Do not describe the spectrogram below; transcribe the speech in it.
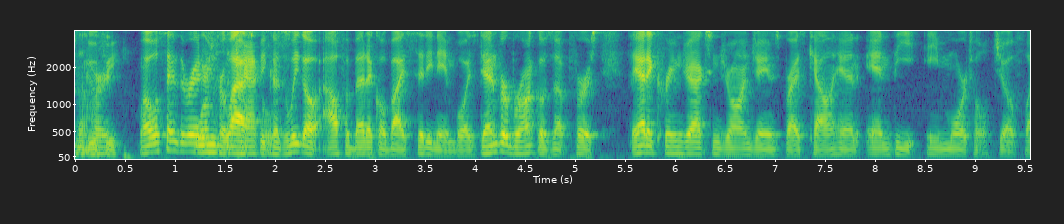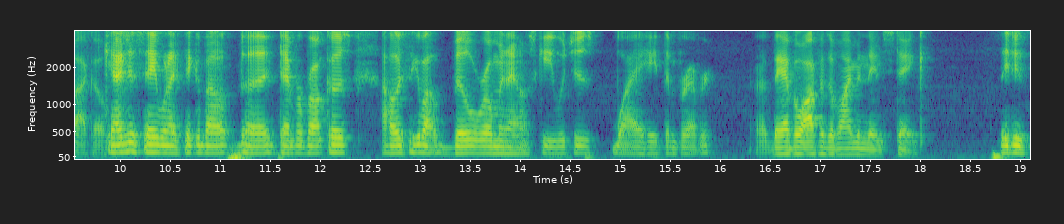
just goofy. heart. Well, we'll save the Raiders Warms for the last cackles. because we go alphabetical by city name, boys. Denver Broncos up first. They had a Kareem Jackson, John James, Bryce Callahan, and the immortal Joe Flacco. Can I just say, when I think about the Denver Broncos, I always think about Bill Romanowski, which is why I hate them forever. Uh, they have an offensive lineman named Stink. They do.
